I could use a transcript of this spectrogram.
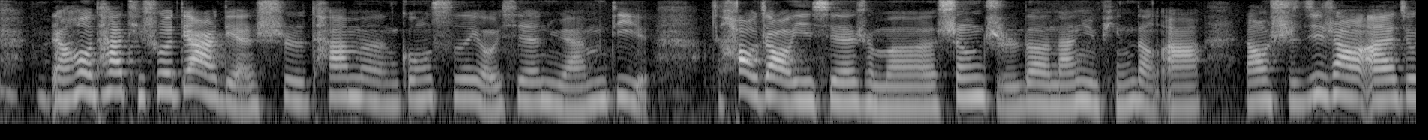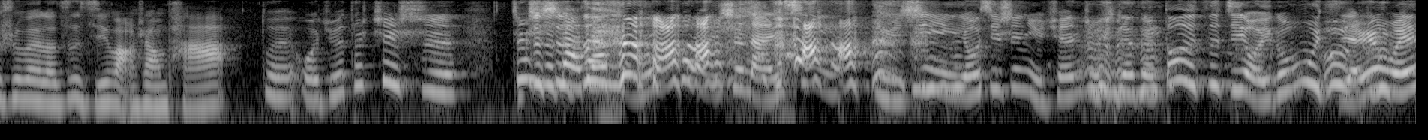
然后他提出的第二点是，他们公司有一些女 MD 号召一些什么升职的男女平等啊，然后实际上哎就是为了自己往上爬。对，我觉得这是。这是大家可能 不管是男性、女性，尤其是女权主义的，可能都对自己有一个误解，认为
